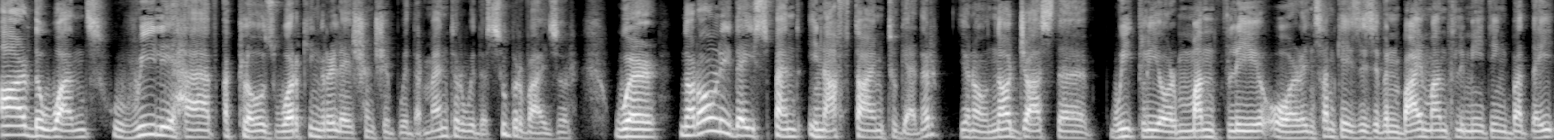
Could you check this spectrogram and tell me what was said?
are the ones who really have a close working relationship with their mentor, with the supervisor, where not only they spend enough time together, you know, not just a weekly or monthly or in some cases even bi-monthly meeting, but they,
